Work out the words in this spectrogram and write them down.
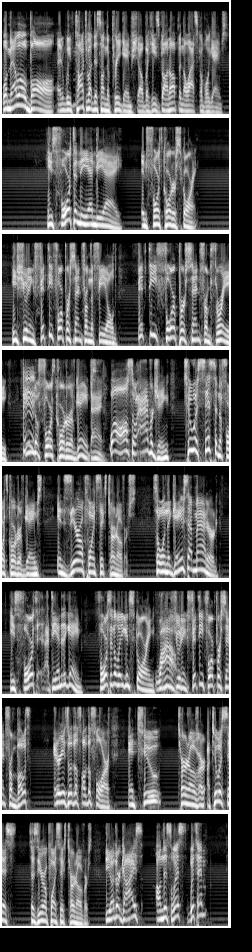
LaMelo Ball, and we've talked about this on the pregame show, but he's gone up in the last couple of games. He's fourth in the NBA in fourth quarter scoring. He's shooting 54% from the field, 54% from three in hmm. the fourth quarter of games, Dang. while also averaging two assists in the fourth quarter of games in 0.6 turnovers. So when the games have mattered, he's fourth at the end of the game, fourth in the league in scoring. Wow. shooting 54% from both areas of the of the floor and two turnover, uh, two assists to 0.6 turnovers. The other guys on this list with him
